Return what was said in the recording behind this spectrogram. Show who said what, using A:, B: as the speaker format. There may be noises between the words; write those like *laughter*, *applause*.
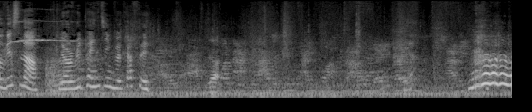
A: So Visna, you're repainting the cafe.
B: Yeah.
A: Yeah. *laughs*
